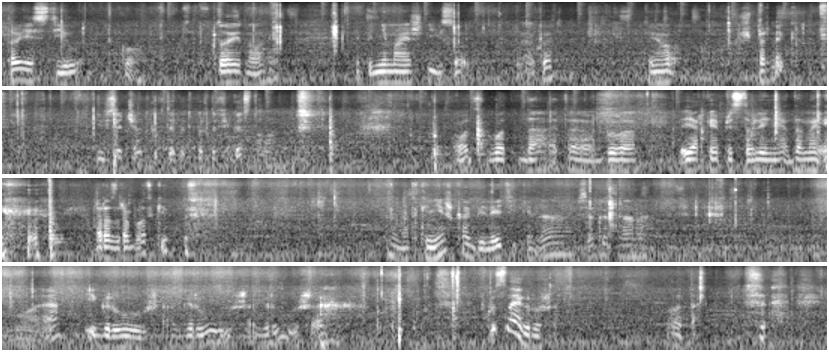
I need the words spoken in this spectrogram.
То є стіл, тако. То є ноги. Ти піднімаєш ісо. Так от. Ти його шперлик. И все четко, в тебе тепер дофига стола. Вот, вот, да, это было яркое представление данной разработки. Вот книжка, билетики, да, все как надо. Ой, а? И груша, груша, груша. Вкусная груша. Вот так.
